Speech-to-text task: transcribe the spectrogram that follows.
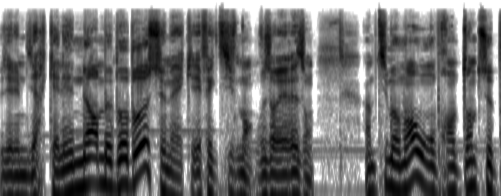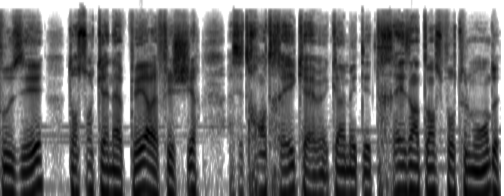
Vous allez me dire quel énorme bobo ce mec. Effectivement, vous aurez raison. Un petit moment où on prend le temps de se poser dans son canapé, à réfléchir à cette rentrée qui a quand même été très intense pour tout le monde.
